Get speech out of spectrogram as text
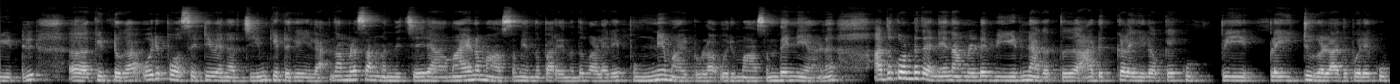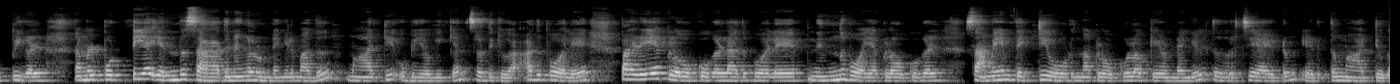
വീട്ടിൽ കിട്ടുക. ഒരു പോസിറ്റീവ് എനർജിയും കിട്ടുകയില്ല. നമ്മളെ സംബന്ധിച്ച് രാമായണ മാസം എന്ന് പറയുന്നത് വളരെ പുണ്യമായിട്ടുള്ള ഒരു മാസം തന്നെയാണ്. അതുകൊണ്ട് തന്നെ നമ്മളുടെ വീടിനകത്ത് അടുക്കളയിലൊക്കെ കുപ്പി പ്ലേറ്റുകൾ അതുപോലെ കുപ്പികൾ നമ്മൾ പൊട്ടിയ എന്ത് സാധനങ്ങൾ ഉണ്ടെങ്കിലും അത് മാറ്റി ഉപയോഗിക്കാൻ ശ്രദ്ധിക്കുക. അതുപോലെ പഴയ ക്ലോക്കുകൾ അതുപോലെ നിന്നുപോയ ക്ലോക്കുകൾ സമയം തെറ്റി ഓടുന്ന ക്ലോക്കുകളൊക്കെ ഉണ്ടെങ്കിൽ തീർച്ചയായിട്ടും എടുത്തു മാറ്റുക.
